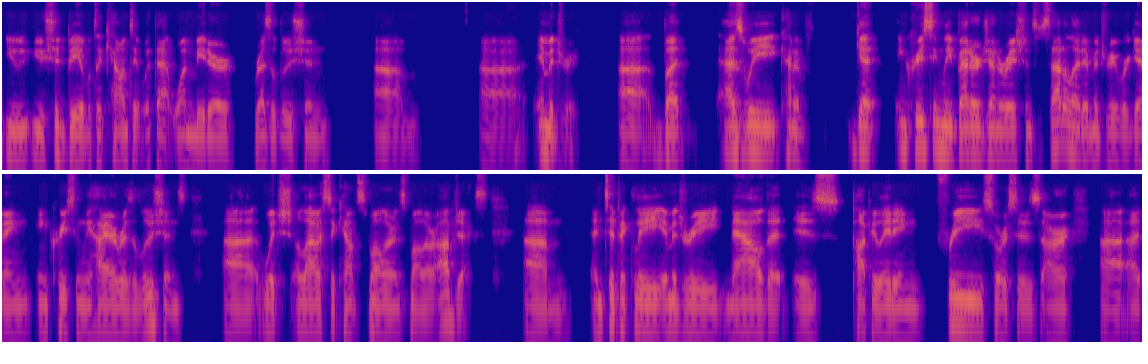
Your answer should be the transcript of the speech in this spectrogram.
you you should be able to count it with that one meter resolution um, uh, imagery. Uh, but as we kind of get increasingly better generations of satellite imagery, we're getting increasingly higher resolutions, uh, which allow us to count smaller and smaller objects. Um, and typically, imagery now that is populating free sources are uh, at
